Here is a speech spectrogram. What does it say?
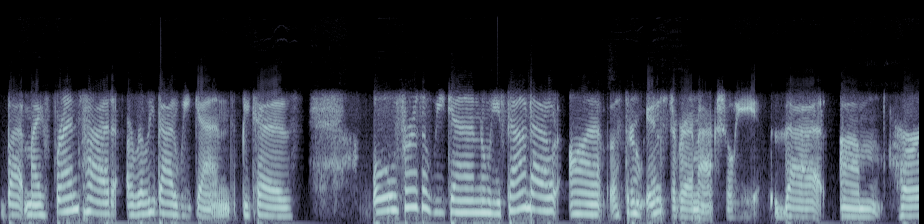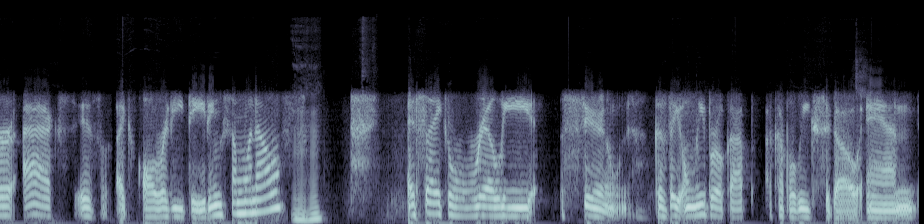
but my friend had a really bad weekend because over the weekend we found out on through Instagram actually that um, her ex is like already dating someone else. Mm-hmm. It's like really soon because they only broke up a couple weeks ago. And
